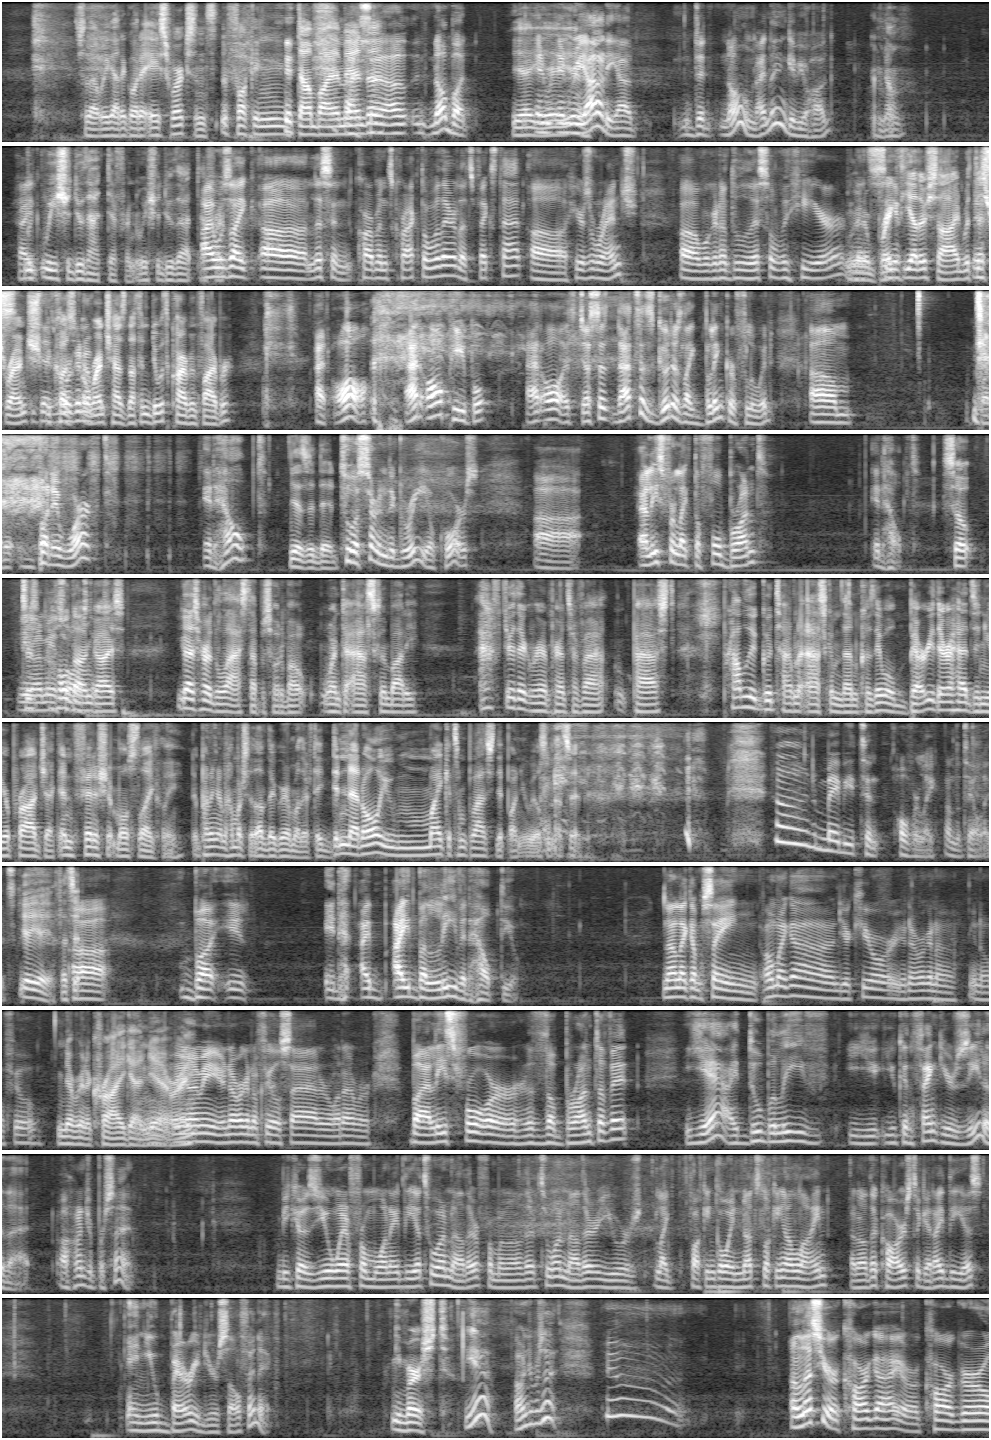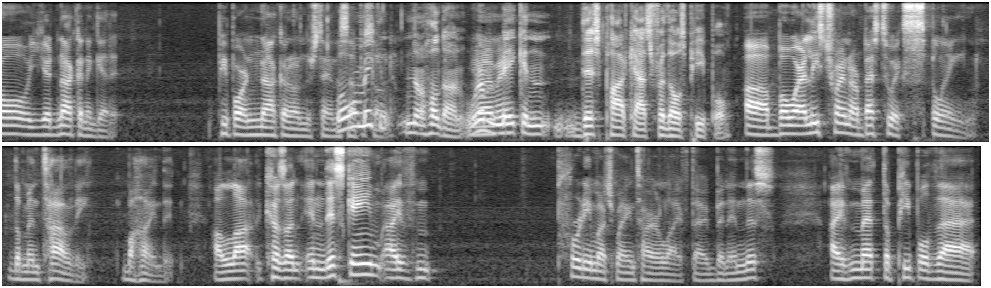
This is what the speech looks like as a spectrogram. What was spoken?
So that we got to go to Ace Works and fucking down by Amanda. said, uh, no, but yeah, yeah. in, in yeah. reality, I did no. I didn't give you a hug. No. I, we, we should do that different. We should do that different. I was like, uh, listen, carbon's cracked over there. Let's fix that. Uh, here's a wrench. Uh, we're gonna do this over here. We're going Let's to break the other side with this Yes, wrench because gonna- a wrench has nothing to do with carbon fiber. At all, at all, people, at all. It's just as, that's as good as like blinker fluid. Um, but it, but it worked. It helped Yes, it did. to a certain degree, of course. Uh, at least for like the full brunt, it helped. So You just I mean? Hold on, guys. You guys heard the last episode about when to ask somebody after their grandparents have passed. Probably a good time to ask them then because they will bury their heads in your project and finish it most likely, depending on how much they love their grandmother. If they didn't at all, you might get some Plasti Dip on your wheels and that's it. Uh, maybe tint overlay on the taillights. Yeah, yeah, yeah. That's it. Uh, but it it I I believe it helped you. Not like I'm saying, oh my God, you're cured. You're never gonna, you know, feel. You're never gonna cry again. Yeah, you right. know what I mean? You're never gonna feel sad or whatever. But at least for the brunt of it, yeah, I do believe you you can thank your Z to that a hundred percent. Because you went from one idea to another, from another to another. You were like fucking going nuts looking online at other cars to get ideas, and you buried yourself in it. Immersed. Yeah, hundred percent. Yeah. Unless you're a car guy or a car girl, you're not gonna get it. People are not gonna understand this Well, we're episode. making no. Hold on. We're I mean? making this podcast for those people. uh, but we're at least trying our best to explain the mentality behind it. A lot because in this game, I've pretty much my entire life that I've been in this, I've met the people that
